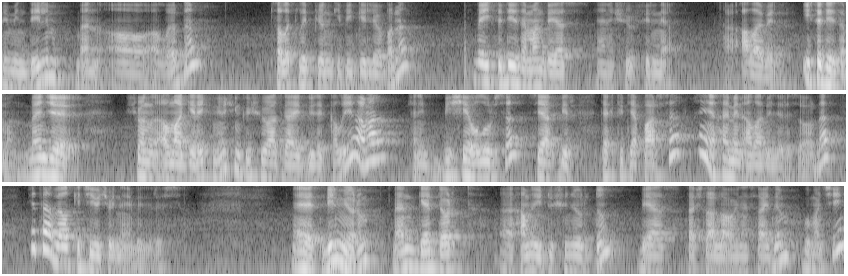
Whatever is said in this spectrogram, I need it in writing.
Emin değilim. Ben alırdım. Salıklı piyon gibi geliyor bana. Ve istediği zaman beyaz yani şu filini alabilir. İstediği zaman. Bence şu an almak gerekmiyor çünkü şu at gayet güzel kalıyor ama yani bir şey olursa, siyah bir tehdit yaparsa hemen alabiliriz orada. Ya da belki C3 oynayabiliriz. Evet bilmiyorum. Ben G4 e, hamleyi düşünürdüm. Beyaz taşlarla oynasaydım bu maçı.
